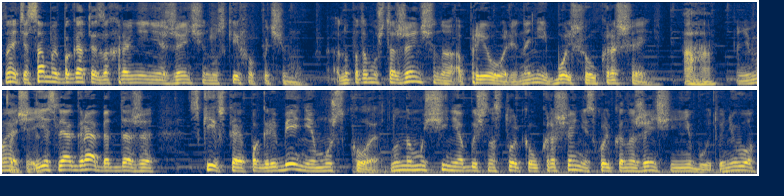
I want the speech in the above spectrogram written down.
знаете, самое богатое захоронение женщин у скифов почему? Ну, потому что женщина априори, на ней больше украшений. Ага. Понимаете? Точно. Если ограбят даже скифское погребение мужское, ну, на мужчине обычно столько украшений, сколько на женщине не будет. У него,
